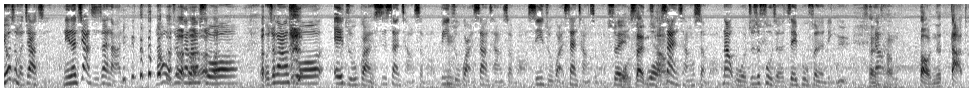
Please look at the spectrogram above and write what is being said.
有什么价值？你的价值在哪里？” 然后我就跟他说。我就跟他说，A 主管是擅长什么，B 主管擅长什么，C 主管擅长什么，所以我擅长我擅长什么，那我就是负责这一部分的领域。擅长抱人家大腿，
